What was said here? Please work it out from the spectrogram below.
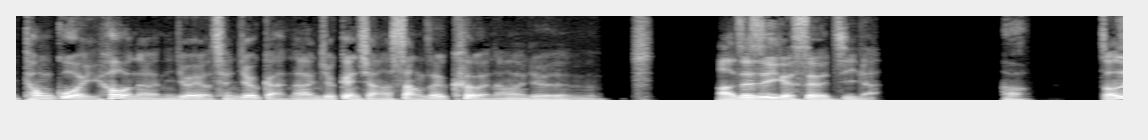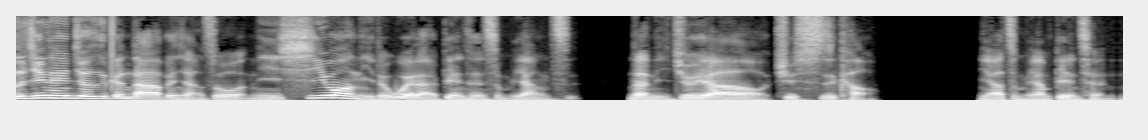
你通过以后呢，你就有成就感，然后你就更想要上这个课，然后你就，好，这是一个设计啦。好，总之今天就是跟大家分享说，你希望你的未来变成什么样子，那你就要去思考，你要怎么样变成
